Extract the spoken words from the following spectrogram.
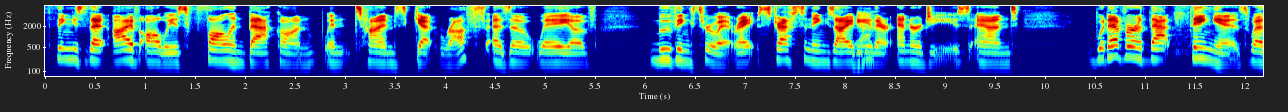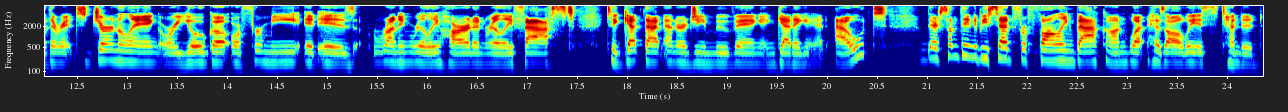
things that I've always fallen back on when times get rough as a way of moving through it, right? Stress and anxiety, yeah. their energies. And whatever that thing is, whether it's journaling or yoga, or for me, it is running really hard and really fast to get that energy moving and getting it out. There's something to be said for falling back on what has always tended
